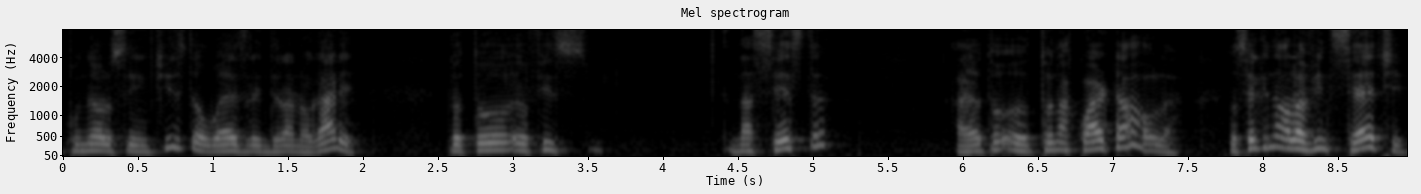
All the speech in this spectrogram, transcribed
com o neurocientista, Wesley Delanogari, que eu, tô, eu fiz na sexta, aí eu tô, eu tô na quarta aula. Eu sei que na aula 27,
